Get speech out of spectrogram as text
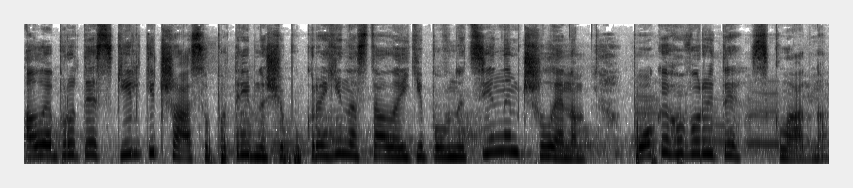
Але про те, скільки часу потрібно, щоб Україна стала її повноцінним членом, поки говорити складно.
